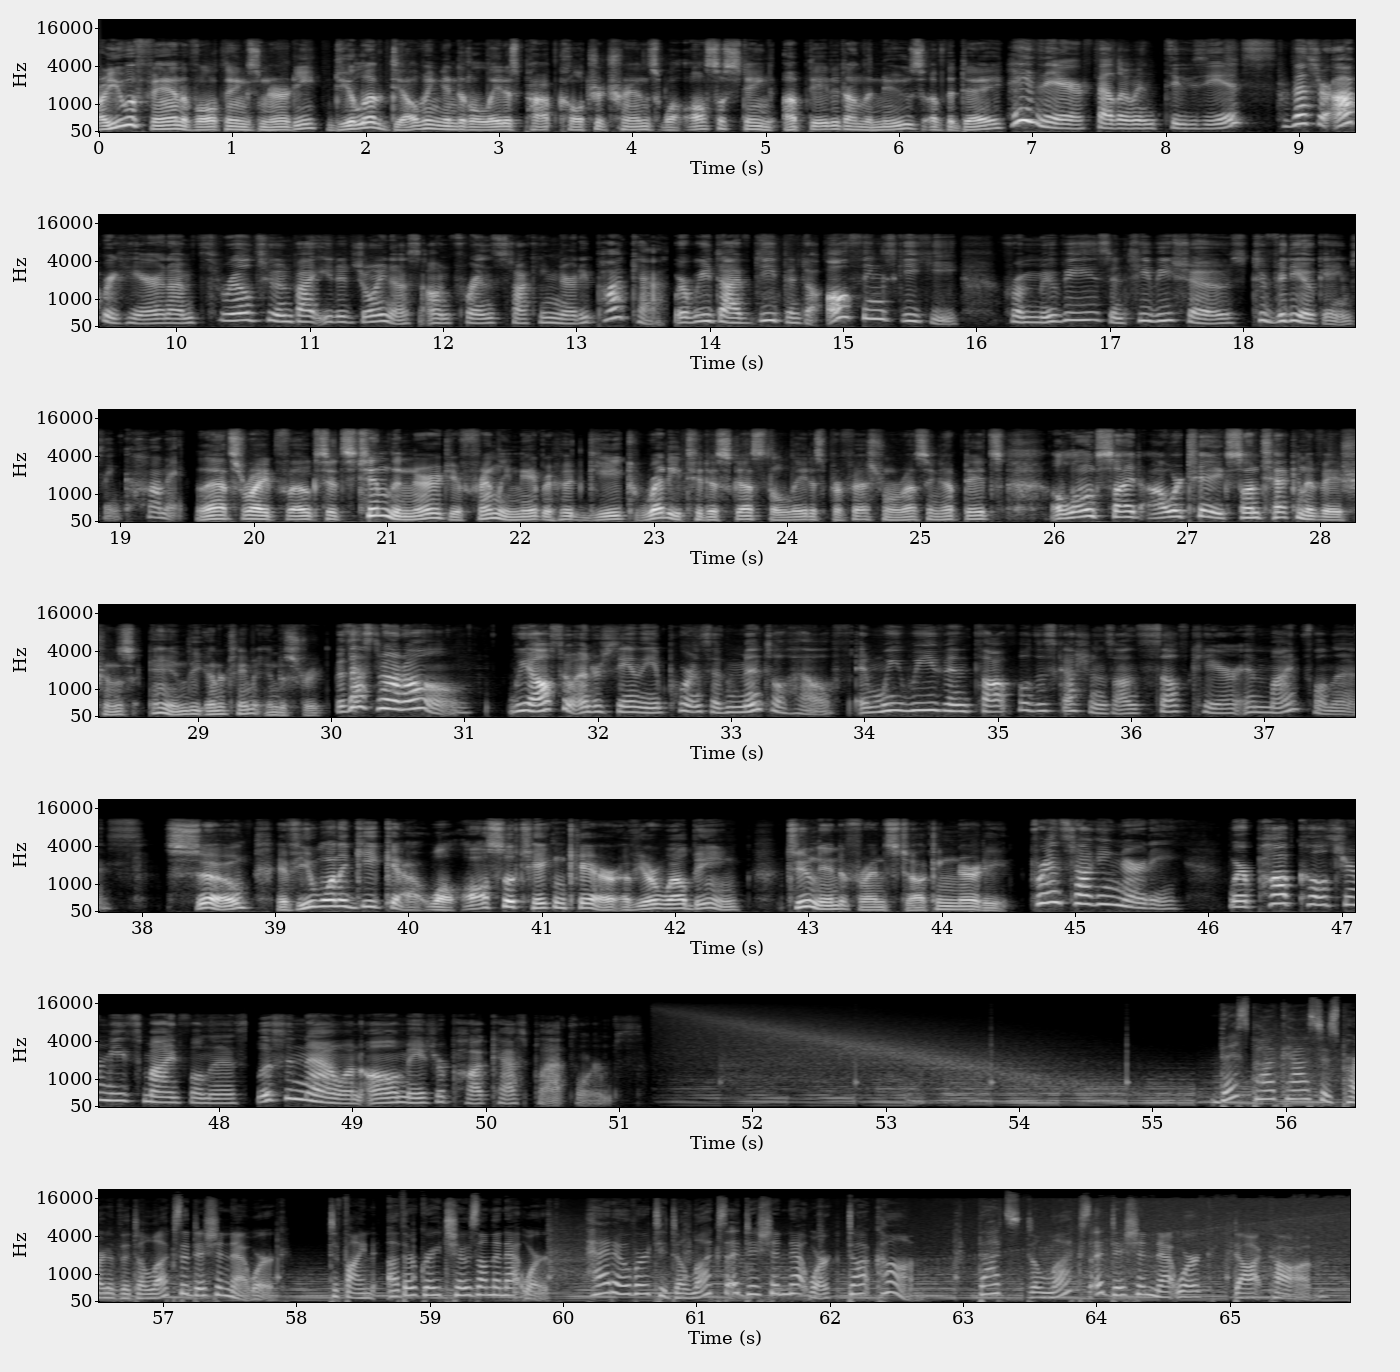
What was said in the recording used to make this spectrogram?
Are you a fan of all things nerdy? Do you love delving into the latest pop culture trends while also staying updated on the news of the day? Hey there, fellow enthusiasts. Professor Aubrey here, and I'm thrilled to invite you to join us on Friends Talking Nerdy podcast, where we dive deep into all things geeky, from movies and TV shows to video games and comics. That's right, folks. It's Tim the Nerd, your friendly neighborhood geek, ready to discuss the latest professional wrestling updates alongside our takes on tech innovations and the entertainment industry. But that's not all. We also understand the importance of mental health, and we weave in thoughtful discussions on self care and mindfulness. So, if you want to geek out while also taking care of your well being, tune in to Friends Talking Nerdy. Friends Talking Nerdy where pop culture meets mindfulness. Listen now on all major podcast platforms. This podcast is part of the Deluxe Edition Network. To find other great shows on the network, head over to deluxeeditionnetwork.com. That's deluxeeditionnetwork.com.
